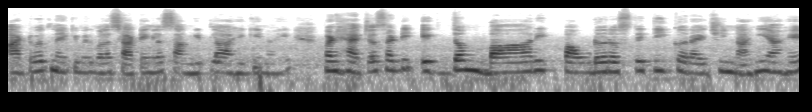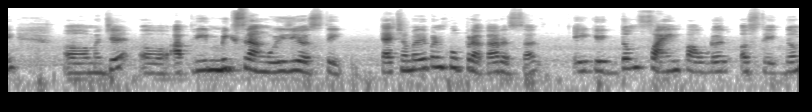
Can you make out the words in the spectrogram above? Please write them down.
आठवत नाही की मी तुम्हाला स्टार्टिंगला सांगितलं आहे की नाही. पण ह्याच्यासाठी एकदम बारीक पावडर असते ती करायची नाही आहे. म्हणजे आपली मिक्स रांगोळी जी असते त्याच्यामध्ये पण खूप प्रकार असतात. एक एकदम फाईन पावडर असते एकदम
